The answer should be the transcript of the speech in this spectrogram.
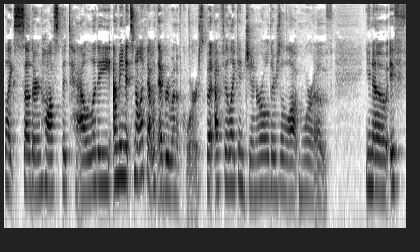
like southern hospitality. I mean, it's not like that with everyone, of course, but I feel like in general, there's a lot more of, you know, if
